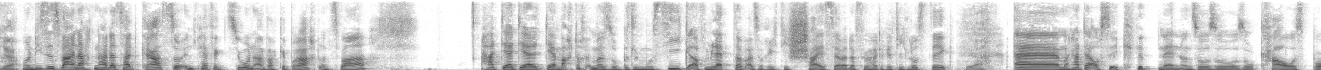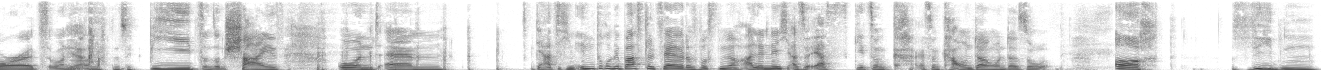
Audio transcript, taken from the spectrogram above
Ja. Und dieses Weihnachten hat er es halt krass so in Perfektion einfach gebracht. Und zwar hat der, der, der macht doch immer so ein bisschen Musik auf dem Laptop, also richtig scheiße, aber dafür halt richtig lustig. Ja. Ähm, und hat da auch so Equipment und so, so, so Chaosboards und, Ja. und macht dann so Beats und so ein Scheiß. Und, ähm, der hat sich ein Intro gebastelt selber, das wussten wir auch alle nicht. Also erst geht so ein, so ein Countdown runter, so acht, sieben,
